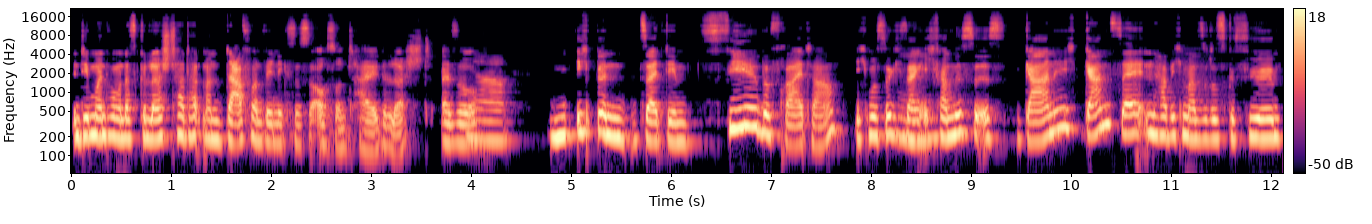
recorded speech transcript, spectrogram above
in dem Moment, wo man das gelöscht hat, hat man davon wenigstens auch so einen Teil gelöscht. Also Ja. ich bin seitdem viel befreiter. Ich muss wirklich sagen, Mhm. ich vermisse es gar nicht. Ganz selten habe ich mal so das Gefühl,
